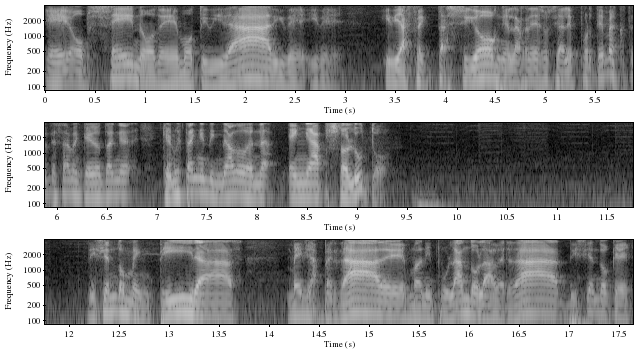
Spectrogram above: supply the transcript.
eh, obsceno de emotividad y de, y, de, y de afectación en las redes sociales por temas que ustedes saben que no están, que no están indignados en, en absoluto. Diciendo mentiras, medias verdades, manipulando la verdad, diciendo que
